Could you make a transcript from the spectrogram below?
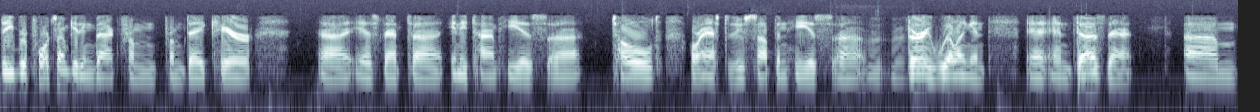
the reports I'm getting back from from daycare uh, is that uh, anytime he is uh, told or asked to do something, he is uh, very willing and and, and does that. Um,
